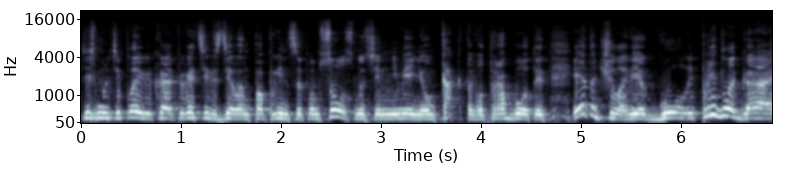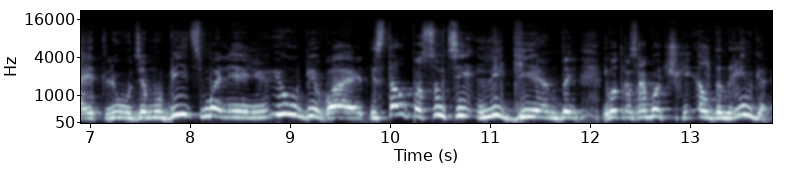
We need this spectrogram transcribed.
здесь мультиплеер и кооператив сделан по принципам Souls, но тем не менее он как-то вот работает. И этот человек голый предлагает предлагает людям убить Малению и убивает. И стал, по сути, легендой. И вот разработчики Elden Ring,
